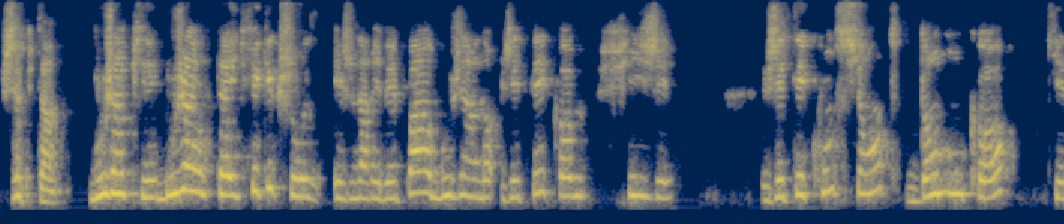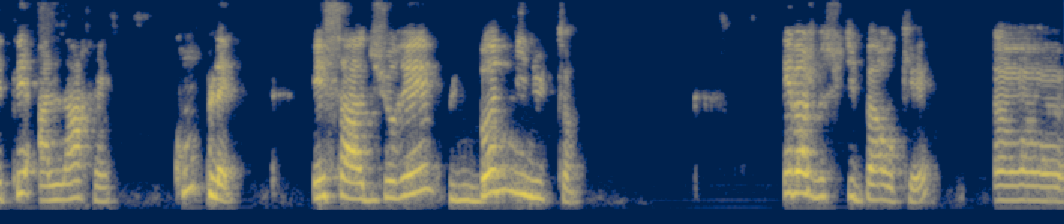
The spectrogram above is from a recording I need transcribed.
Je dis, putain, bouge un pied, bouge un taille, fais quelque chose. Et je n'arrivais pas à bouger un dent. J'étais comme figée. J'étais consciente dans mon corps qui était à l'arrêt complet. Et ça a duré une bonne minute. Et ben, je me suis dit, bah, ok, euh,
